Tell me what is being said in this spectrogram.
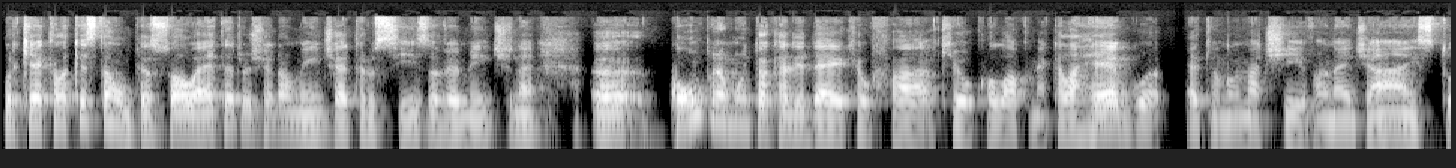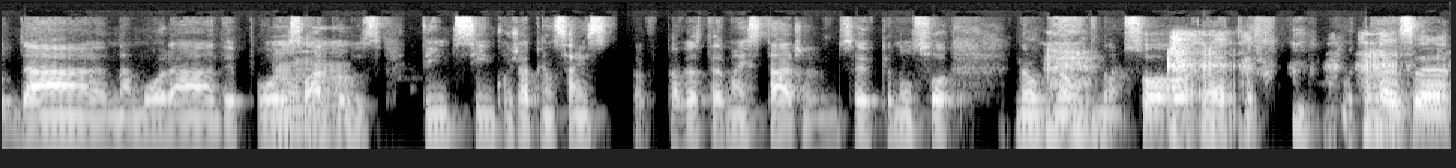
porque é aquela questão, o pessoal hétero, geralmente, hétero cis, obviamente, né, ah, compra muito aquela ideia que eu, fa que eu coloco, né, aquela régua heteronormativa, né, de ah, estudar, namorar, depois lá Uhum. pelos 25 já pensar em, talvez até mais tarde, né? não sei porque eu não sou, não, não, não sou hétero, mas é,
